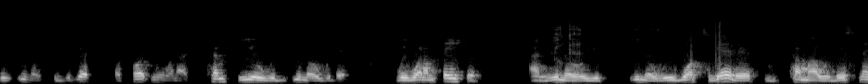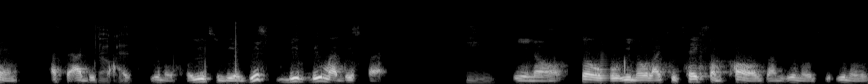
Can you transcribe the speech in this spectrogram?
to you know, to be able to support me when I come to you with, you know, with it, with what I'm thinking, and you know, you, you know, we work together to come out with this name. I said, I decide, okay. you know, for you to be a this, be, be my dispatch. Mm-hmm. You know, so you know, like to take some calls and you know, to, you know,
